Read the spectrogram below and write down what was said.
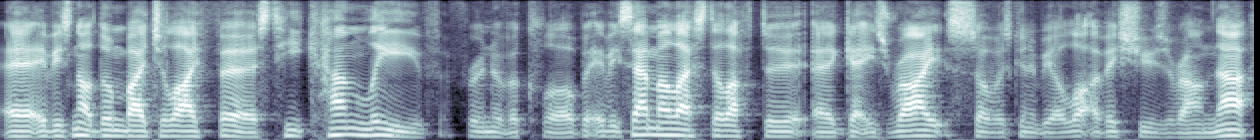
uh, if it's not done by July 1st, he can leave for another club. If it's MLS, they'll have to uh, get his rights, so there's going to be a lot of issues around that.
